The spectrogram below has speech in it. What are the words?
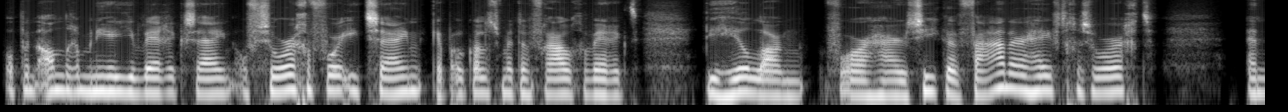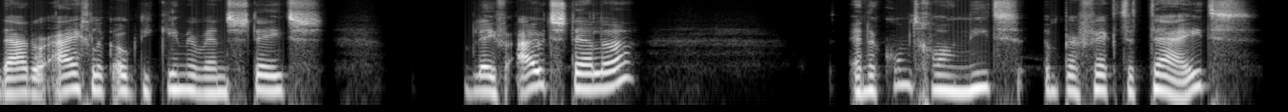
op een andere manier je werk zijn of zorgen voor iets zijn. Ik heb ook wel eens met een vrouw gewerkt die heel lang voor haar zieke vader heeft gezorgd. En daardoor eigenlijk ook die kinderwens steeds bleef uitstellen. En er komt gewoon niet een perfecte tijd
